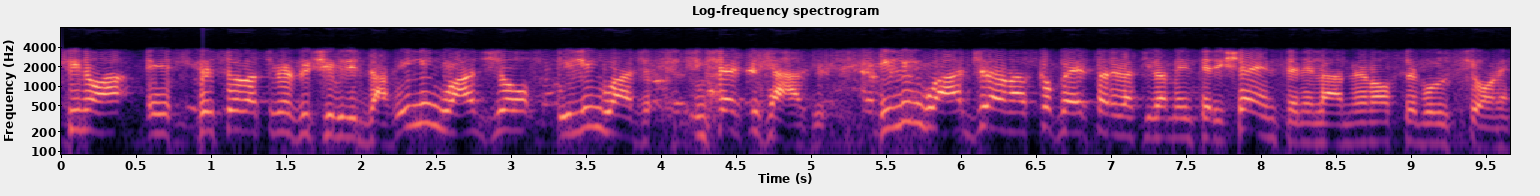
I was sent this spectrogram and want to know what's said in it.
fino a eh, persone più civilizzate. Il linguaggio, il linguaggio, in certi casi, il linguaggio è una scoperta relativamente recente nella, nella nostra evoluzione.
